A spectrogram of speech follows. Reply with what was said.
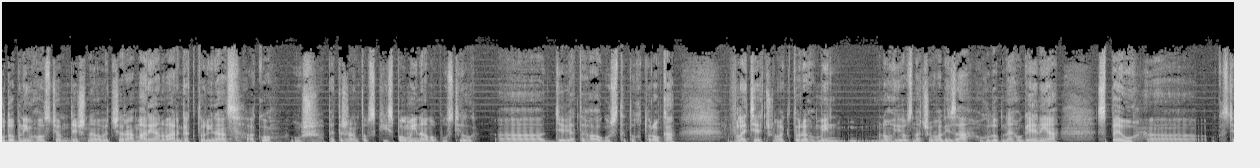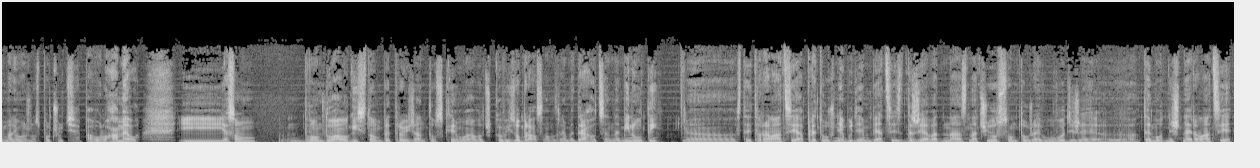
Hudobným hostem dnešného večera Marian Varga, ktorý nás, ako už Petr Žantovský spomínal, opustil 9. augusta tohto roka. V lete človek, ktorého my mnohí označovali za hudobného génia. Spev, ako ste mali možnosť počuť, Pavol Hamel. I ja som dvom dualogistom Petrovi Žantovskému a Vlčkovi zobral samozrejme drahocenné minúty z tejto relácie a preto už nebudem viacej zdržiavať. Naznačil som to už aj v úvode, že témou dnešnej relácie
